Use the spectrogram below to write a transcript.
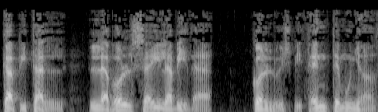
Capital, la Bolsa y la Vida, con Luis Vicente Muñoz.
